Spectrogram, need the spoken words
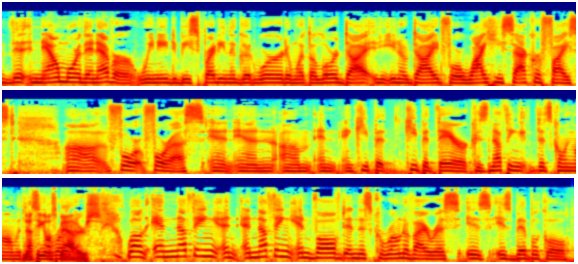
the, now more than ever, we need to be spreading the good word and what the Lord died, you know, died for, why He sacrificed uh, for for us, and and um, and and keep it keep it there because nothing that's going on with Nothing this else matters. Well, and nothing and, and nothing involved in this coronavirus is is biblical.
